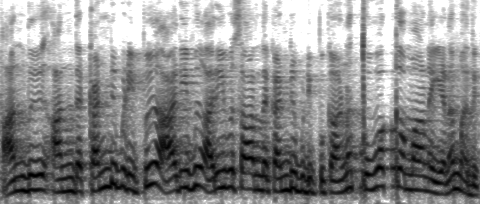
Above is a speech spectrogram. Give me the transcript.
அந்த அந்த கண்டுபிடிப்பு அறிவு அறிவு சார்ந்த கண்டுபிடிப்புக்கான துவக்கமான இடம் அது.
